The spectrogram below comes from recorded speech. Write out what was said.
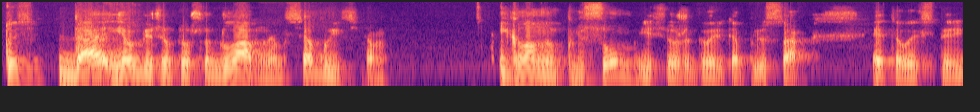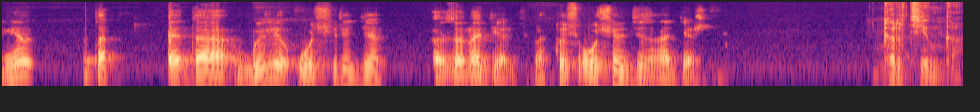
То есть, да, я убежден в том, что главным событием и главным плюсом, если уже говорить о плюсах этого эксперимента, это были очереди за Надеждиной, то есть очереди за Надеждой. Картинка.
